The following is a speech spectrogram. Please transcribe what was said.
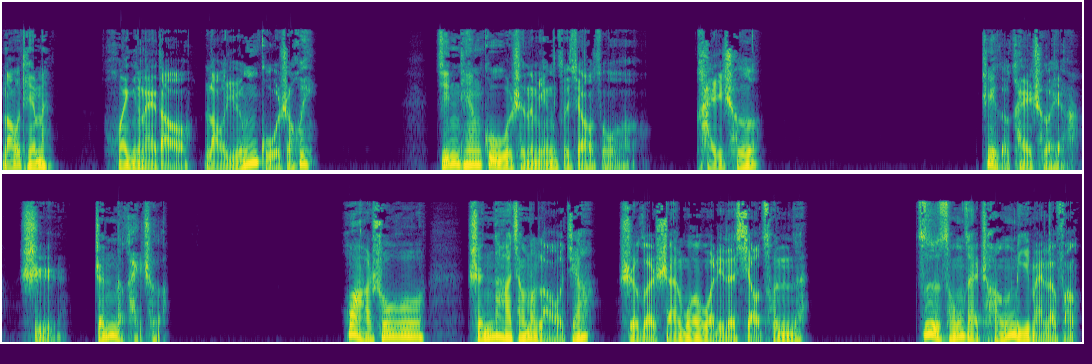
老铁们，欢迎来到老云故事会。今天故事的名字叫做《开车》。这个开车呀，是真的开车。话说，沈大强的老家是个山窝窝里的小村子。自从在城里买了房，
